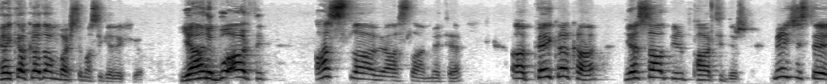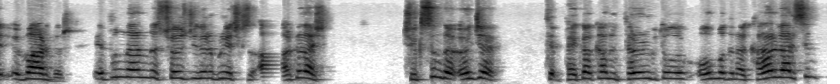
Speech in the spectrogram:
PKK'dan başlaması gerekiyor. Yani bu artık asla ve asla Mete. PKK yasal bir partidir. Mecliste vardır. E bunların da sözcüleri buraya çıksın. Arkadaş çıksın da önce PKK'nın terör örgütü olup olmadığına karar versin.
